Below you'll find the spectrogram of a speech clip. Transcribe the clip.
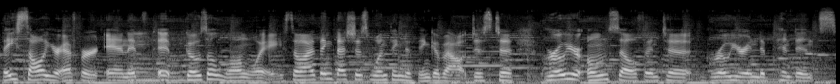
they saw your effort and it, Mhm. it goes a long way. So i think that's just one thing to think about just to grow your own self and to grow your independence.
